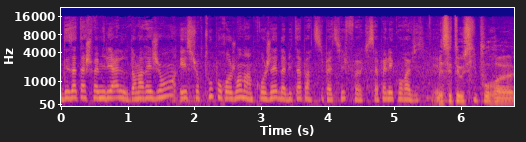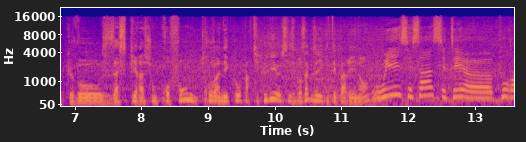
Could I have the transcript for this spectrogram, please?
des attaches familiales dans la région et surtout pour rejoindre un projet d'habitat participatif euh, qui s'appelle Écoravie. Mais c'était aussi pour euh, que vos aspirations profondes trouvent un écho particulier aussi. C'est pour ça que vous avez quitté Paris, non? Oui, c'est ça. C'était pour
